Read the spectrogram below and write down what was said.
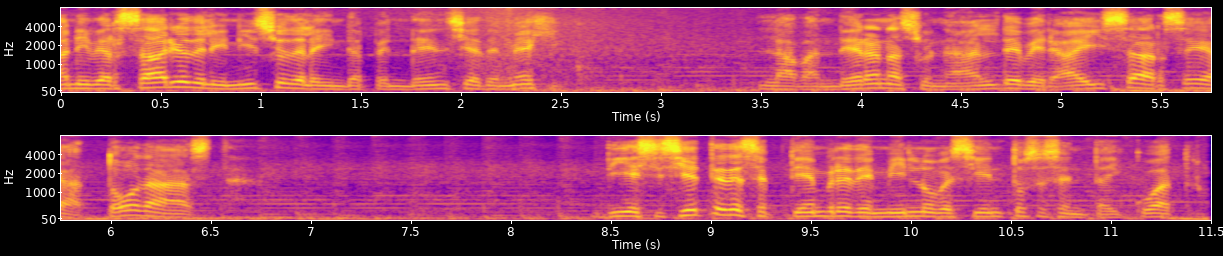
Aniversario del inicio de la independencia de México. La bandera nacional deberá izarse a toda asta. 17 de septiembre de 1964.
